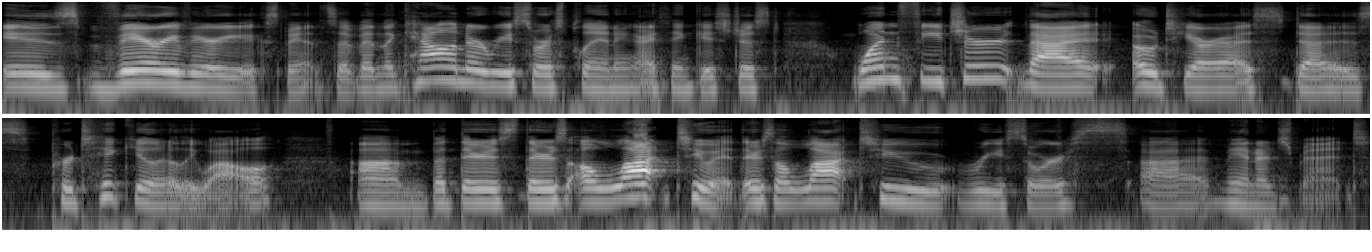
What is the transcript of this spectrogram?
is very, very expansive. And the calendar resource planning, I think, is just one feature that OTRS does particularly well. Um, but there's there's a lot to it. There's a lot to resource uh, management.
